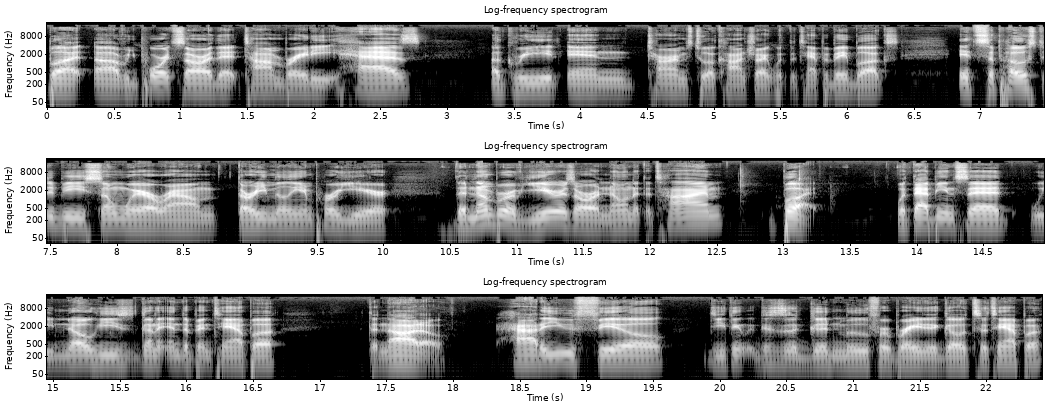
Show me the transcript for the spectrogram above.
but uh, reports are that Tom Brady has agreed in terms to a contract with the Tampa Bay Bucks. It's supposed to be somewhere around 30 million per year. The number of years are unknown at the time, but with that being said, we know he's going to end up in Tampa. Donato, how do you feel? Do you think this is a good move for Brady to go to Tampa?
